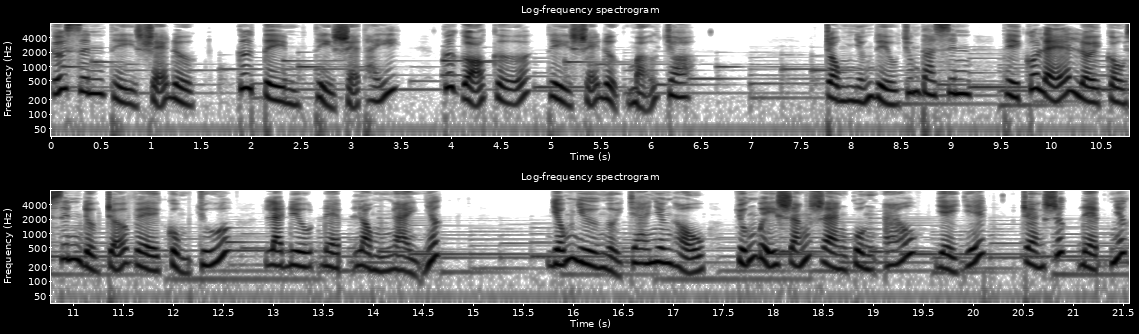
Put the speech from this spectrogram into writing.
cứ xin thì sẽ được, cứ tìm thì sẽ thấy, cứ gõ cửa thì sẽ được mở cho. Trong những điều chúng ta xin thì có lẽ lời cầu xin được trở về cùng chúa là điều đẹp lòng ngài nhất. Giống như người cha nhân hậu chuẩn bị sẵn sàng quần áo, giày dép, trang sức đẹp nhất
